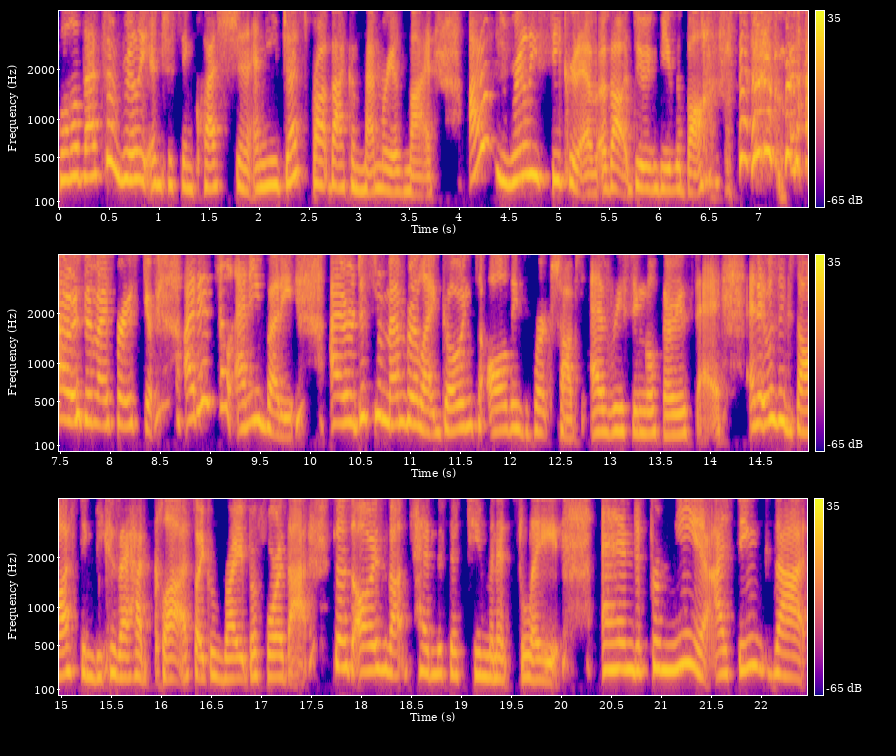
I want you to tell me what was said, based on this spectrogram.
Well, that's a really interesting question. And you just brought back a memory of mine. I was really secretive about doing Be the Boss when I was in my first year. I didn't tell anybody. I just remember like going to all these workshops every single Thursday. And it was exhausting because I had class like right before that. So it was always about 10 to 15 minutes late. And for me, I think that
